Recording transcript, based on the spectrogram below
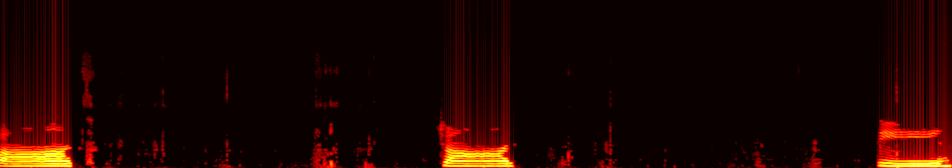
पाच. चार. तीन.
